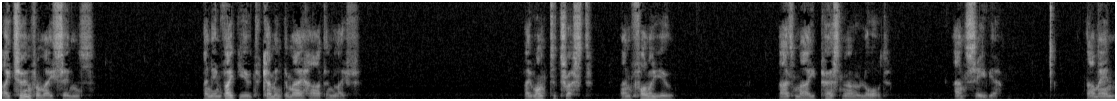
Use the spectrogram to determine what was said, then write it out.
I turn from my sins and invite you to come into my heart and life. I want to trust and follow you as my personal Lord and Saviour. Amen.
